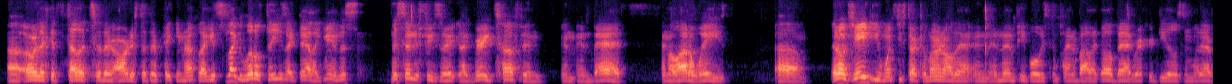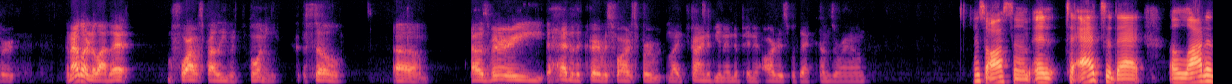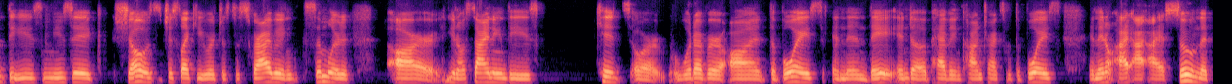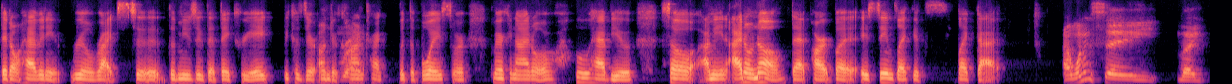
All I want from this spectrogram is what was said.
uh, or they could sell it to their artist that they're picking up. Like it's like little things like that. Like man, this this industry is very, like very tough and, and and bad in a lot of ways. Um, it'll jade you once you start to learn all that, and and then people always complain about like oh bad record deals and whatever. And I learned a lot of that before I was probably even twenty. So um, I was very ahead of the curve as far as for like trying to be an independent artist when that comes around. That's awesome. And to add to that, a lot of these music shows, just like you were just describing, similar are, you know, signing these kids or whatever on the voice and then they end up having contracts with the voice and they don't I, I assume that they don't have any real rights to the music that they create because they're under right. contract with the voice or american idol or who have you so i mean i don't know that part but it seems like it's like that i want to say like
